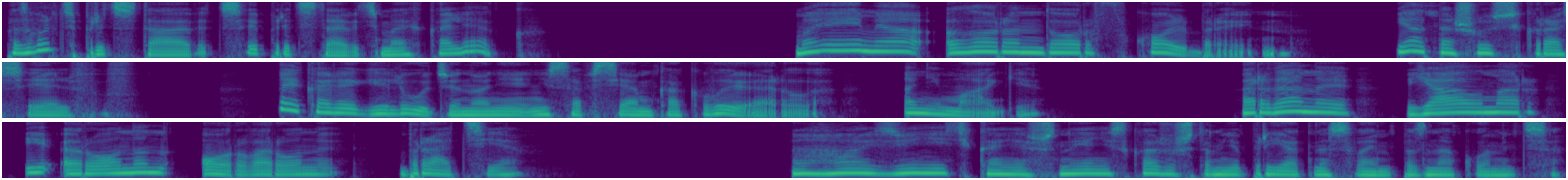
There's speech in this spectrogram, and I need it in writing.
Позвольте представиться и представить моих коллег. Мое имя Лорендорф Кольбрейн. Я отношусь к расе эльфов. Мои коллеги — люди, но они не совсем как вы, Эрла. Они маги. Орданы Ялмар и Ронан Орвароны, братья. «Ага, извините, конечно, я не скажу, что мне приятно с вами познакомиться»,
